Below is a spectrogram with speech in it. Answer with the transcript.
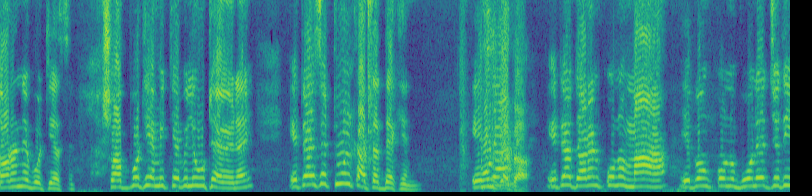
ধরনের বটি আছে। সব বটি আমি টেবিলে উঠে নাই। এটা হচ্ছে টুল কাটার দেখেন। এটা এটা ধরেন কোনো মা এবং কোনো বোনের যদি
